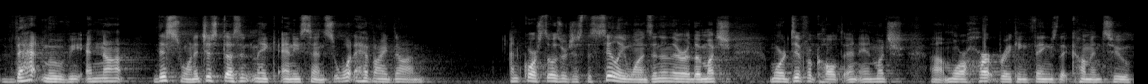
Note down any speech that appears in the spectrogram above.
that movie and not this one? It just doesn't make any sense. What have I done? And of course, those are just the silly ones. And then there are the much more difficult and, and much uh, more heartbreaking things that come into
